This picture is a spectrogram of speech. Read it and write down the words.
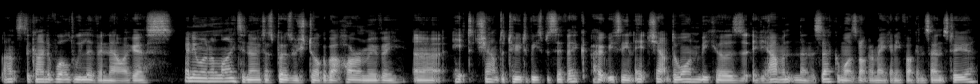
That's the kind of world we live in now, I guess. Anyway, on a lighter note, I suppose we should talk about horror movie. Uh, It Chapter 2 to be specific. I hope you've seen It Chapter 1 because if you haven't, then the second one's not going to make any fucking sense to you.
